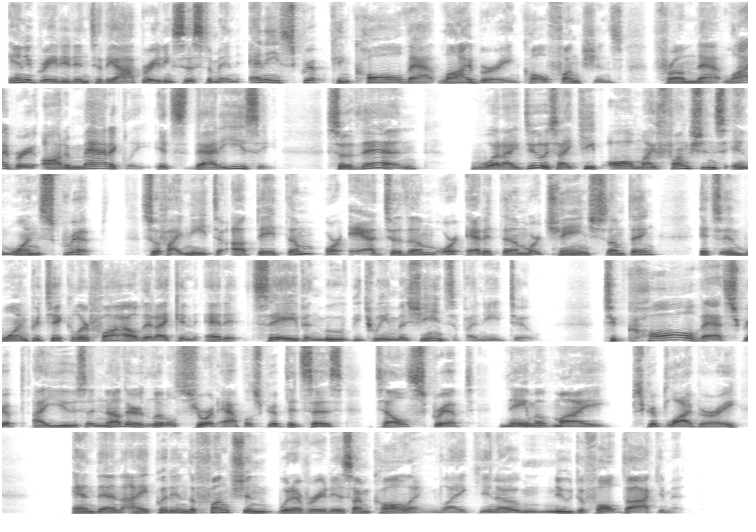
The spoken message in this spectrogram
integrated into the operating system and any script can call that library and call functions from that library automatically. It's that easy. So then what I do is I keep all my functions in one script. So if I need to update them or add to them or edit them or change something, it's in one particular file that I can edit, save, and move between machines if I need to. To call that script, I use another little short Apple script that says tell script, name of my script library. And then I put in the function, whatever it is I'm calling, like, you know, new default document.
